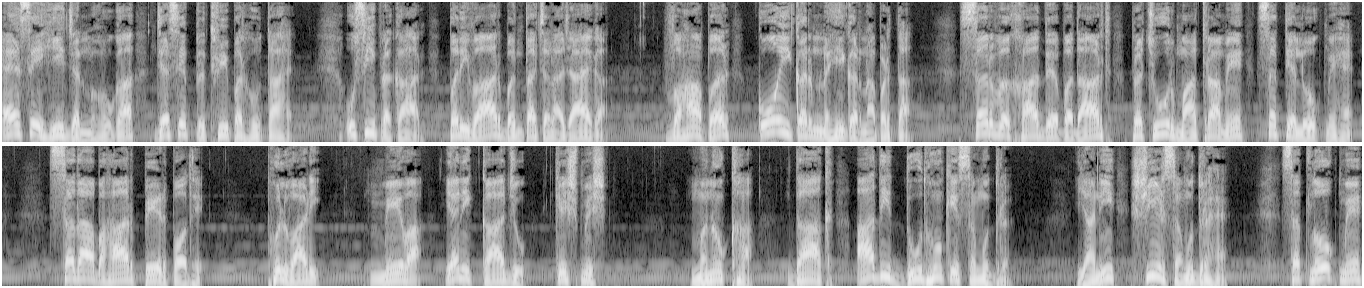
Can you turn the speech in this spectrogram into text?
ऐसे ही जन्म होगा जैसे पृथ्वी पर होता है। उसी प्रकार परिवार बनता चला जाएगा। वहाँ पर कोई कर्म नहीं करना पड़ता। सर्व खाद्य पदार्थ प्रचुर मात्रा में सत्यलोक में है। सदाबहार पेड़ पौधे फुलवाड़ी, मेवा, यानी काजू, किशमिश मनुखा दाख आदि दूधों के समुद्र, यानी शीर समुद्र हैं। सतलोक में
